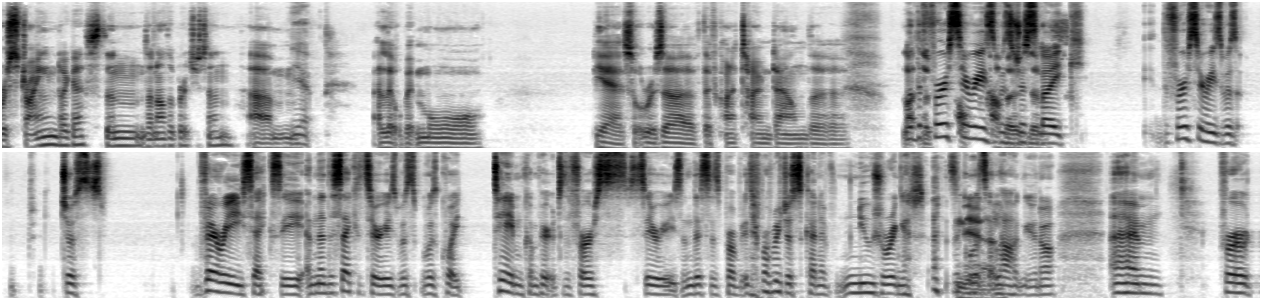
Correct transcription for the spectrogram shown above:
restrained, I guess, than than other Bridgerton. Um, yeah. a little bit more, yeah, sort of reserved. They've kind of toned down the. Well, like the, first series was just of- like the first series was just very sexy, and then the second series was was quite tame compared to the first series. And this is probably they're probably just kind of neutering it as it goes along, you know, um, for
